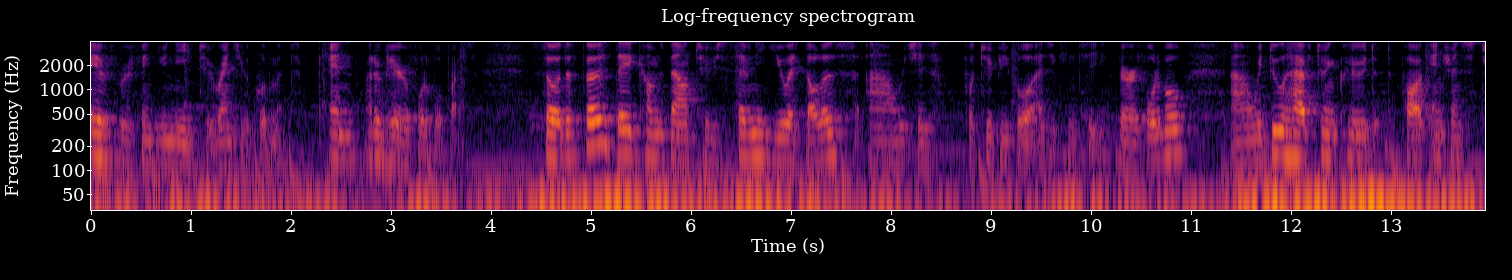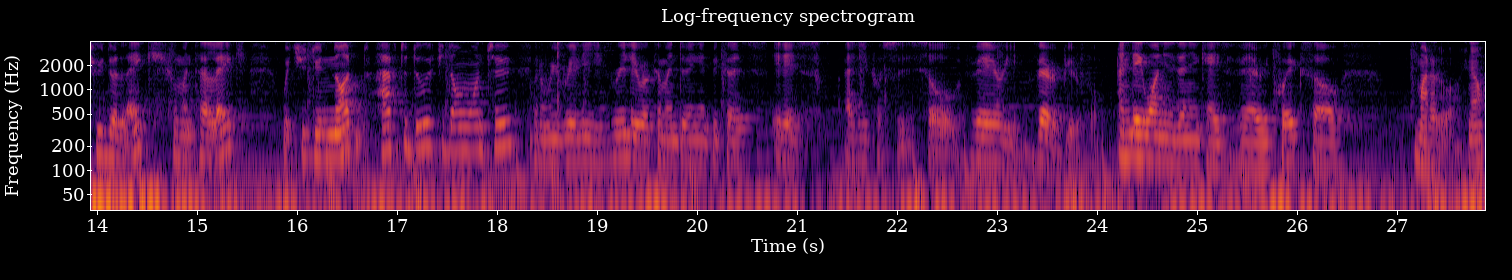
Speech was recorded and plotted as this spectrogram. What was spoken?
everything you need to rent your equipment and at a very affordable price. So the first day comes down to 70 US dollars, uh, which is for two people, as you can see, very affordable. Uh, we do have to include the park entrance to the lake, Humantay Lake, which you do not have to do if you don't want to, but we really, really recommend doing it because it is, as you can see, so very, very beautiful. And day one is in any case very quick, so might as well, you know.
